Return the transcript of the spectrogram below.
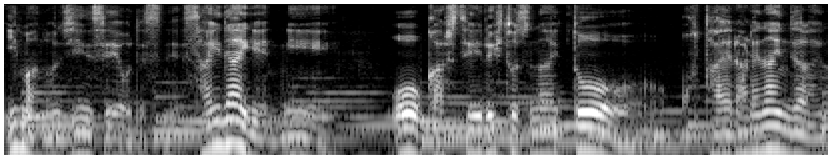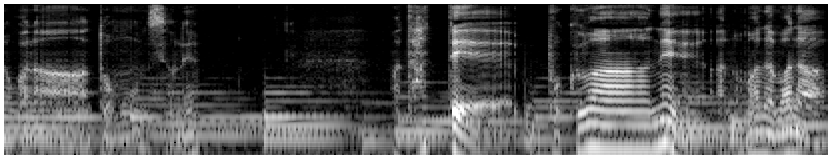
今の人生をですね最大限に謳歌している人じゃないと答えられないんじゃないのかなと思うんですよね。まあ、だって僕僕はねあのまだまだ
